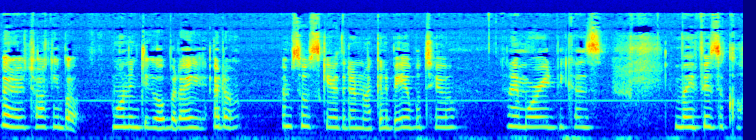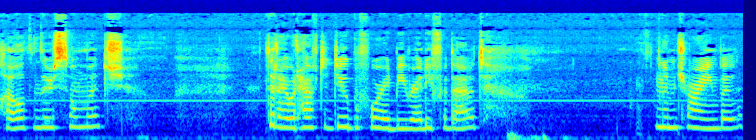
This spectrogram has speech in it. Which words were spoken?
But I was talking about wanting to go, but I, I don't, I'm so scared that I'm not to be able to. And I'm worried because my physical health, there's so much that I would have to do before I'd be ready for that. And I'm trying, but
